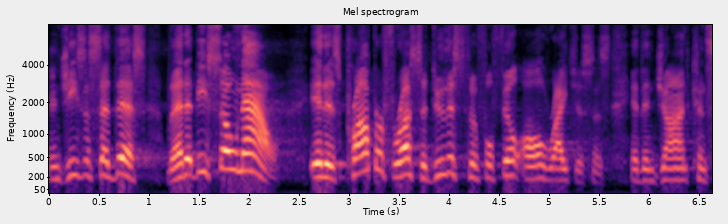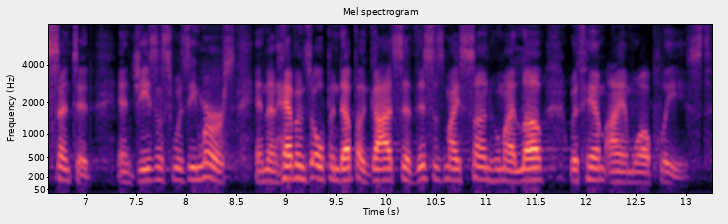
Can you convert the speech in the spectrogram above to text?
And Jesus said this Let it be so now. It is proper for us to do this to fulfill all righteousness. And then John consented, and Jesus was immersed. And then heavens opened up, and God said, This is my son whom I love. With him I am well pleased.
